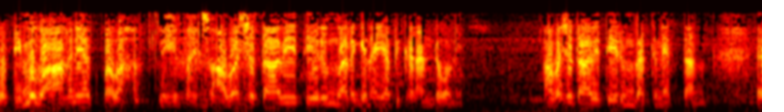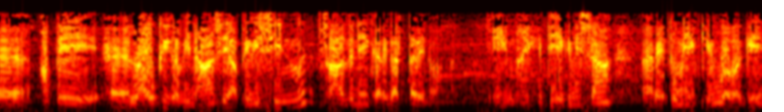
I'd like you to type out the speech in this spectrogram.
කොටිම වාහනයක් පවා එහෙමයි අවශ්‍යතාවයේ තේරුම් අරගෙනයි අපි කරන්න ඕනේ. අවශ්‍යතාවයේ තේරුම් ගත්තේ නැත්නම් අපේ ලෞකික විනාශය අපි විසින්ම සාධනය කරගත්ත වෙනවා. එහෙමයි. ඒක නිසා අර එතුමිය කිව්වා වගේ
